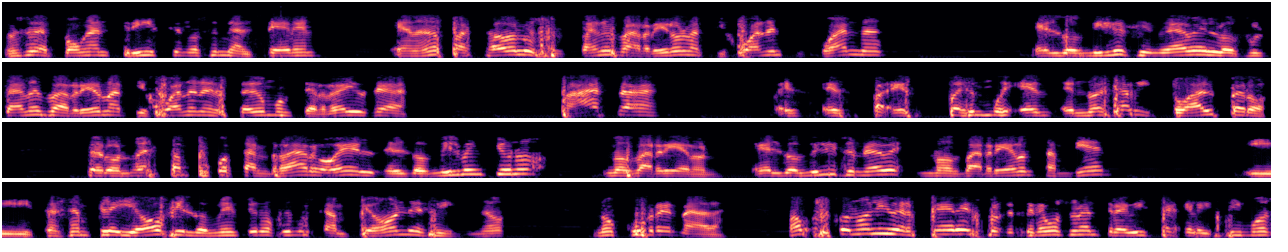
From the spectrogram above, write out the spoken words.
no se me pongan tristes, no se me alteren, el año pasado los sultanes barrieron a Tijuana en Tijuana. El 2019 los sultanes barrieron a Tijuana en el Estadio Monterrey. O sea, pasa. Es, es, es- es muy, es- no es habitual, pero, pero no es tampoco tan raro. ¿eh? El, el 2021 nos barrieron. El 2019 nos barrieron también. Y estás en playoff y el 2021 fuimos campeones y no, no ocurre nada. Vamos con Oliver Pérez porque tenemos una entrevista que le hicimos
